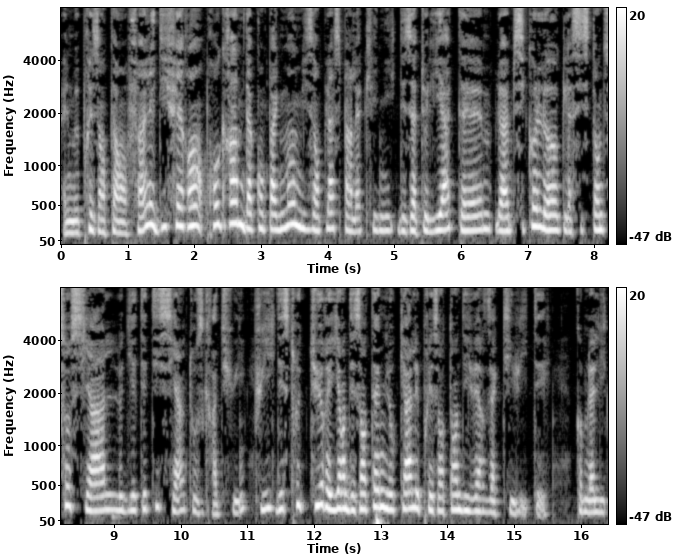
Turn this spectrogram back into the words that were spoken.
Elle me présenta enfin les différents programmes d'accompagnement mis en place par la clinique, des ateliers à thème, le psychologue, l'assistante sociale, le diététicien, tous gratuits, puis des structures ayant des antennes locales et présentant diverses activités comme la Ligue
